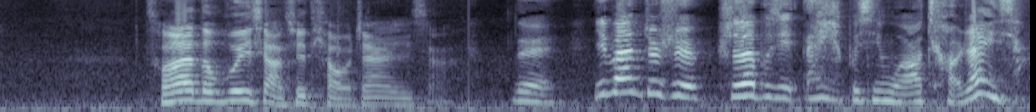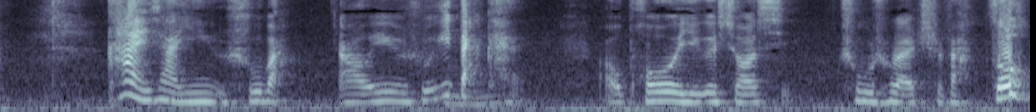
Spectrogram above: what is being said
从来都不会想去挑战一下。对，一般就是实在不行，哎呀不行，我要挑战一下。看一下英语书吧，然后英语书一打开，然后朋友一个消息，出不出来吃饭？走，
